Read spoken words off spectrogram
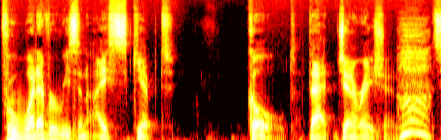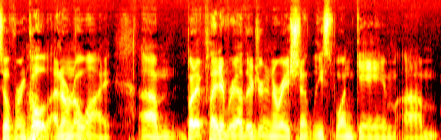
For whatever reason, I skipped Gold that generation, Silver and Gold. I don't know why, um, but I played every other generation, at least one game. Um,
